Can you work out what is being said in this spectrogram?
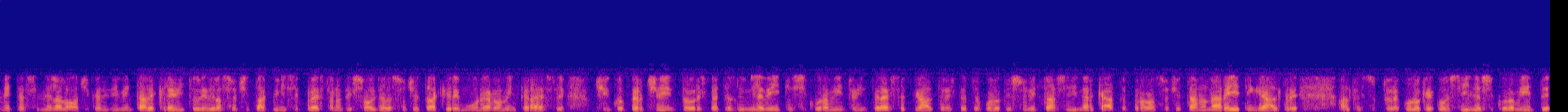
mettersi nella logica di diventare creditori della società, quindi si prestano dei soldi alla società che remunerano interesse 5% rispetto al 2020, sicuramente un interesse più alto rispetto a quello che sono i tassi di mercato, però la società non ha rating e altre, altre strutture. Quello che consiglio sicuramente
